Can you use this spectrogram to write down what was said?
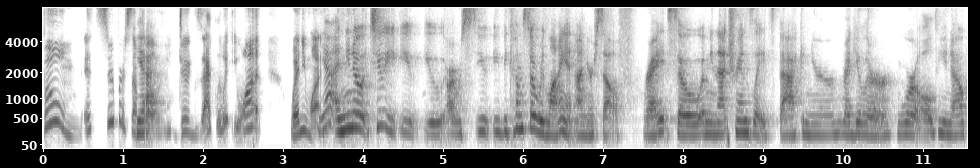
boom, it's super simple. Yeah. You do exactly what you want when you want. Yeah, and you know too, you you, are you, you become so reliant on yourself, right? So I mean that translates back in your regular world, you know.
